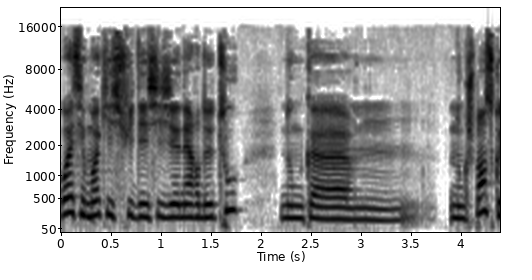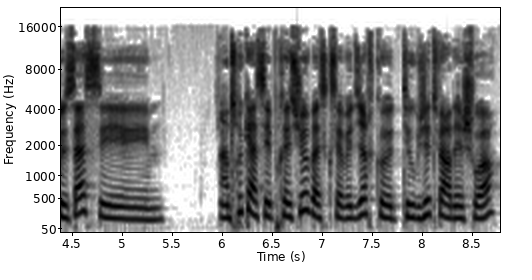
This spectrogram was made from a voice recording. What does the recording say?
ouais c'est moi qui suis décisionnaire de tout donc donc je pense que ça c'est un truc assez précieux parce que ça veut dire que t'es obligé de faire des choix.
